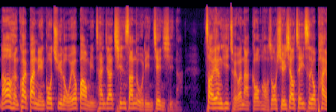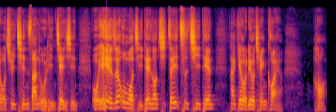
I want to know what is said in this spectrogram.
然后很快半年过去了，我又报名参加青山武林践行啊，照样去垂万阿公吼，说学校这一次又派我去青山武林践行。我爷爷就问我几天，说这一次七天，他给我六千块啊。好，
